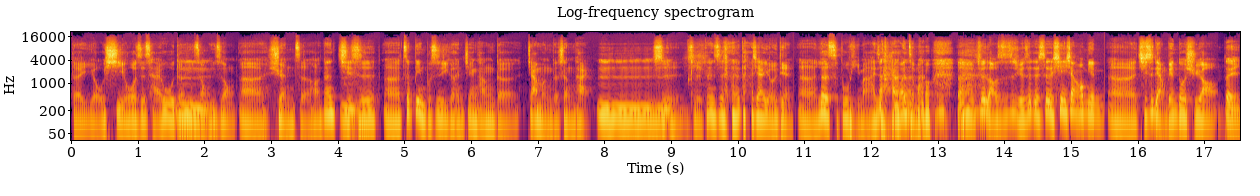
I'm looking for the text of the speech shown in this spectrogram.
的游戏，或者是财务的一种一种呃选择哈。但其实呃这并不是一个很健康的加盟的生态。嗯嗯嗯嗯，是是，但是 大家有一点呃乐此不疲嘛。还是台湾怎么？呃，就老师是觉得这个这个现象后面，呃，其实两边都需要。对，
